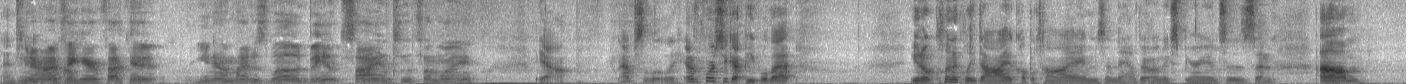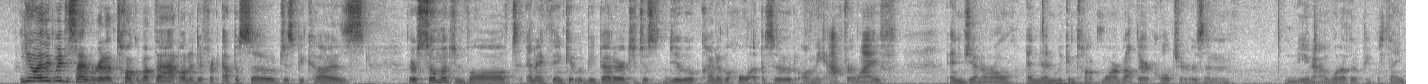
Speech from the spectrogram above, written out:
And You know, I figure, fuck it. You know, might as well advance science in some way. Yeah, absolutely. And of course, you got people that, you know, clinically die a couple times and they have their own experiences. And, um, you know, I think we decided we're going to talk about that on a different episode just because there's so much involved. And I think it would be better to just do a, kind of a whole episode on the afterlife in general. And then we can talk more about their cultures and, you know, what other people think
